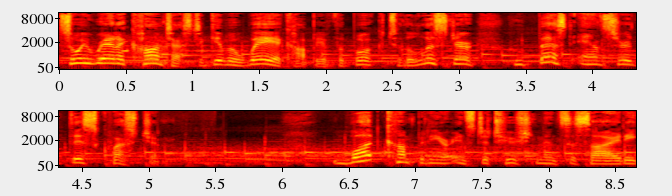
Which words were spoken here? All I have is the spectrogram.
So we ran a contest to give away a copy of the book to the listener who best answered this question What company or institution in society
